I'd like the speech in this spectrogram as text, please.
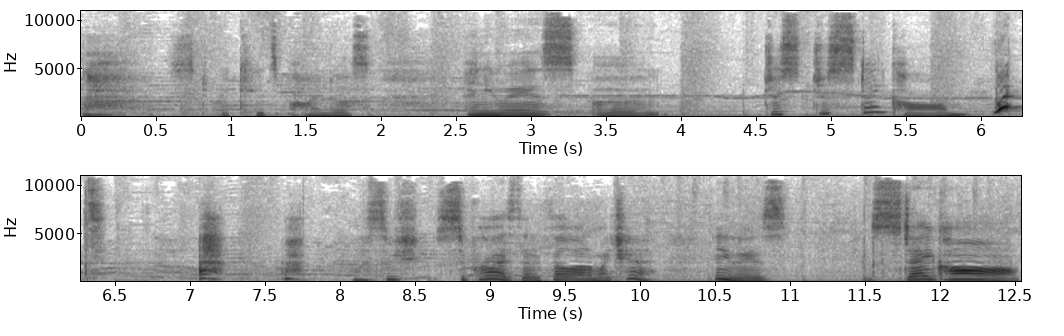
stupid kids behind us. Anyways, uh, just just stay calm. What? Ah, ah, I was so surprised that I fell out of my chair. Anyways, stay calm.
